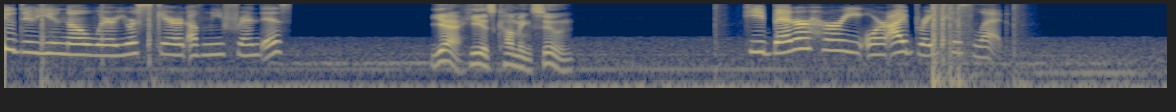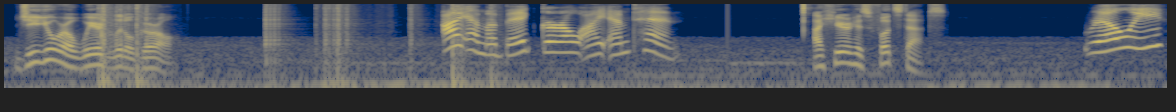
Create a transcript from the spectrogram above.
you do you know where your scared of me friend is? Yeah, he is coming soon. He better hurry or I break his leg. Gee, you're a weird little girl. I am a big girl, I am 10. I hear his footsteps. Really?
